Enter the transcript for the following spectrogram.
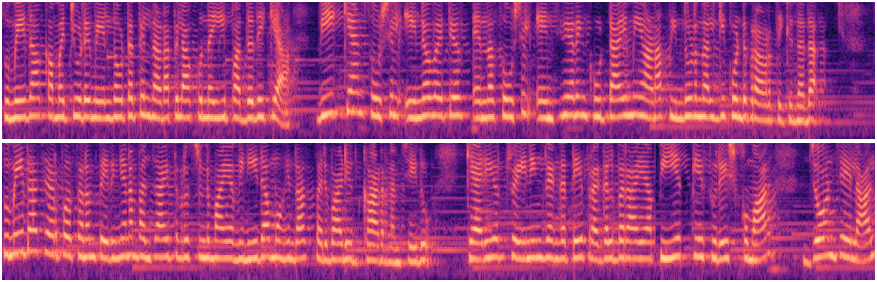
സുമേധ കമ്മിറ്റിയുടെ മേൽനോട്ടത്തിൽ നടപ്പിലാക്കുന്ന ഈ പദ്ധതിക്ക് വി ക്യാൻ സോഷ്യൽ ഇന്നോവേറ്റേഴ്സ് എന്ന സോഷ്യൽ എഞ്ചിനീയറിംഗ് കൂട്ടായ്മയാണ് പിന്തുണ നൽകിക്കൊണ്ട് പ്രവർത്തിക്കുന്നത്. സുമേധ ചെയർപേഴ്സണും പെരിഞ്ഞനം പഞ്ചായത്ത് പ്രസിഡന്റുമായ വിനീത മോഹൻദാസ് പരിപാടി ഉദ്ഘാടനം ചെയ്തു. കരിയർ ട്രെയിനിംഗ് രംഗത്തെ പ്രഗത്ഭരായ P S K Suresh Kumar John Jayalal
